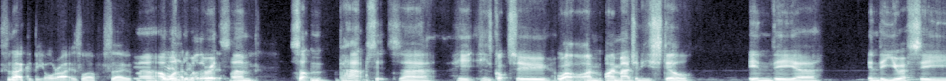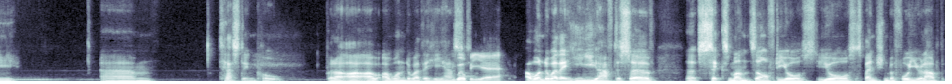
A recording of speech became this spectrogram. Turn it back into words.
So that could be all right as well. So yeah, I yeah, wonder I whether it's it. um something. Perhaps it's uh he he's got to. Well, I'm, I imagine he's still in the uh in the UFC um testing pool, but I I, I wonder whether he has. He will to, be, yeah. I wonder whether he you have to serve uh, six months after your your suspension before you're allowed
